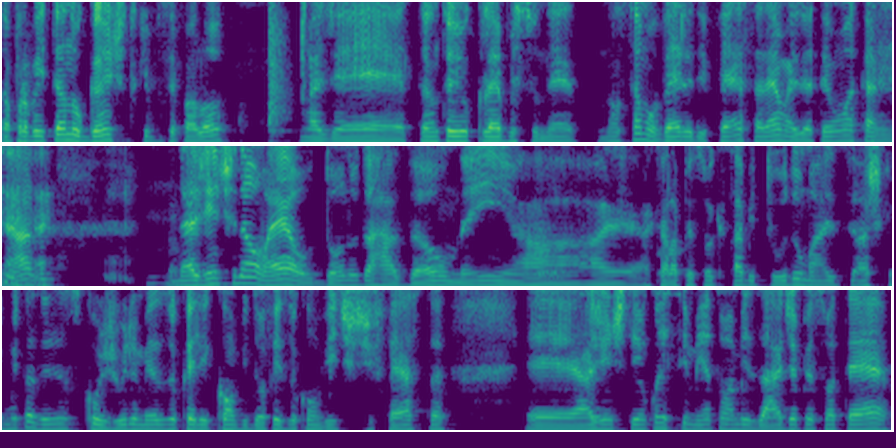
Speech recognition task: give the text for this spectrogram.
aproveitando o gancho do que você falou, a é, tanto eu e o Cleberson, né, não somos velho de festa, né, mas já temos uma caminhada. A gente não é o dono da razão, nem a, a- aquela pessoa que sabe tudo, mas acho que muitas vezes com o Júlio mesmo que ele convidou, fez o convite de festa, é, a gente tem o conhecimento, uma amizade, a pessoa até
